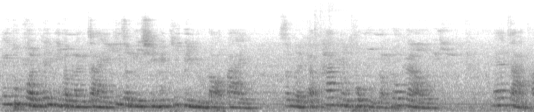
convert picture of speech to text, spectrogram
ให้ทุกคนได้มีกำลังใจที่จะมีชีวิตที่ดีอยู่ต่อไป เสมือนกับท่านยังคงอยู่กับพวกเรา แม่จากไป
